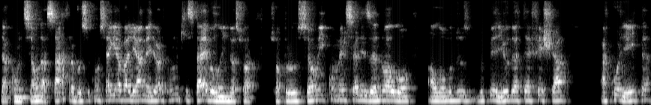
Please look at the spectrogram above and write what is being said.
da condição da safra, você consegue avaliar melhor como que está evoluindo a sua, sua produção e comercializando ao longo, ao longo do, do período até fechar a colheita,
